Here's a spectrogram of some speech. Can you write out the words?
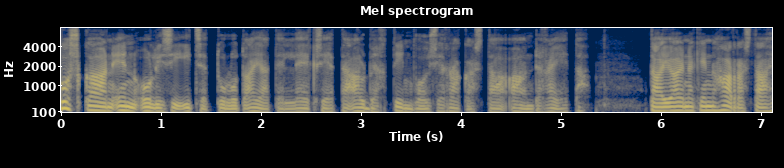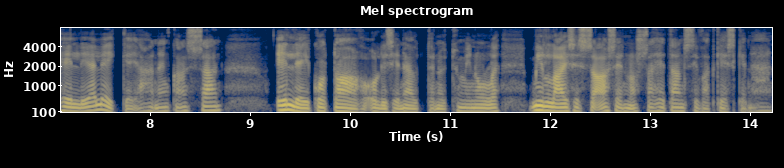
Koskaan en olisi itse tullut ajatelleeksi, että Albertin voisi rakastaa Andreeta. Tai ainakin harrastaa helliä leikkejä hänen kanssaan, ellei Kotar olisi näyttänyt minulle, millaisessa asennossa he tanssivat keskenään.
